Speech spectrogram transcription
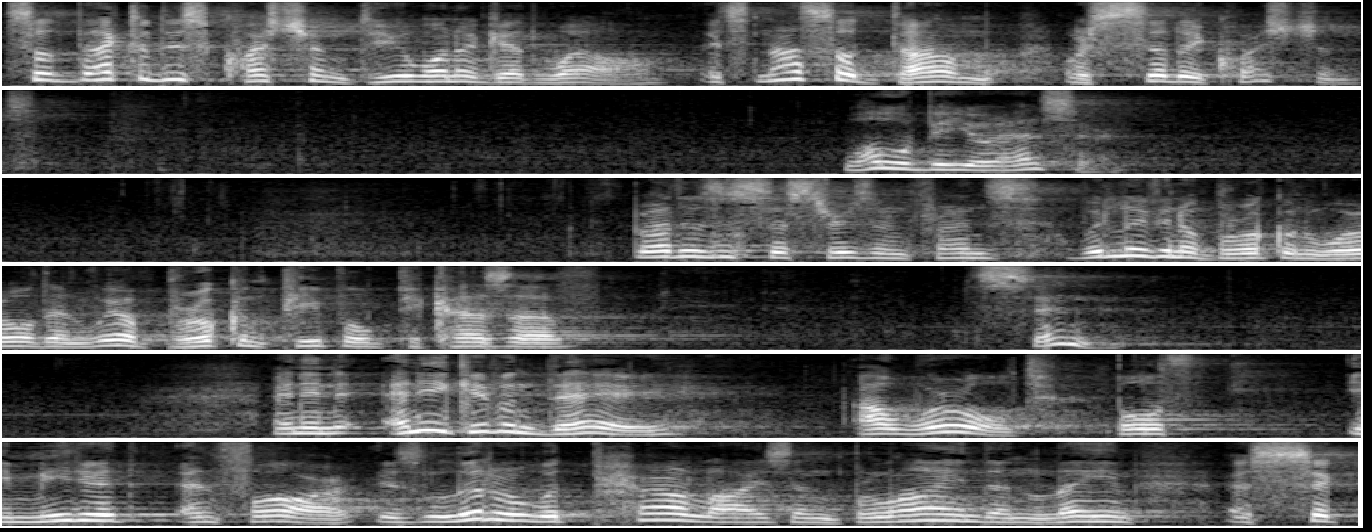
So, back to this question do you want to get well? It's not so dumb or silly questions. What would be your answer? Brothers and sisters and friends, we live in a broken world and we are broken people because of sin. And in any given day, our world, both immediate and far, is littered with paralyzed and blind and lame and sick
